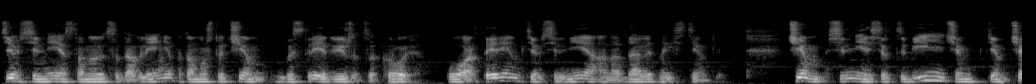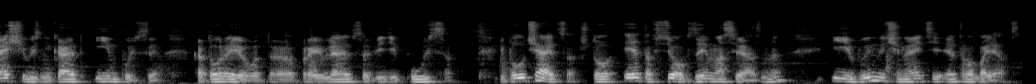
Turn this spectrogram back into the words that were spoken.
тем сильнее становится давление, потому что чем быстрее движется кровь по артериям, тем сильнее она давит на их стенки. Чем сильнее сердцебиение, чем, тем чаще возникают импульсы, которые вот, э, проявляются в виде пульса. И получается, что это все взаимосвязано, и вы начинаете этого бояться.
